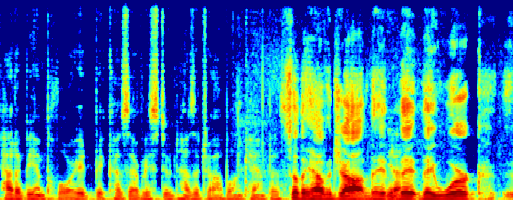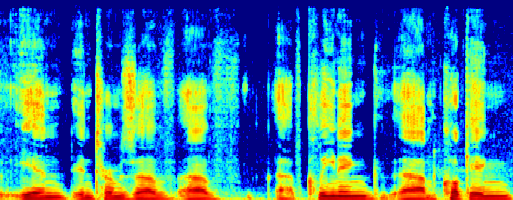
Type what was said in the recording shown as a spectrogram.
how to be employed because every student has a job on campus. So they have a job. They, yeah. they, they work in, in terms of, of of cleaning, um, cooking,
